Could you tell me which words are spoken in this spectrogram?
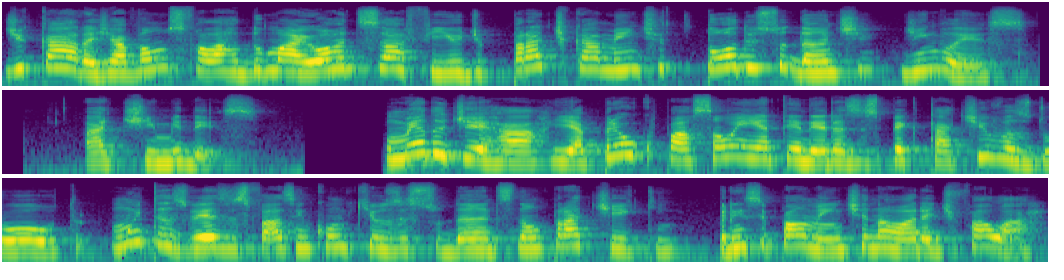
De cara, já vamos falar do maior desafio de praticamente todo estudante de inglês: a timidez. O medo de errar e a preocupação em atender às expectativas do outro muitas vezes fazem com que os estudantes não pratiquem, principalmente na hora de falar.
